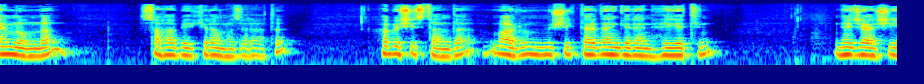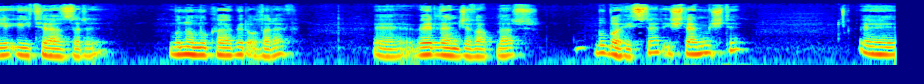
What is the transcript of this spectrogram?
emrolunan sahabe-i kiram hazaratı Habeşistan'da malum müşriklerden gelen heyetin Necaşi'ye itirazları buna mukabil olarak e, verilen cevaplar bu bahisler işlenmişti. E,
